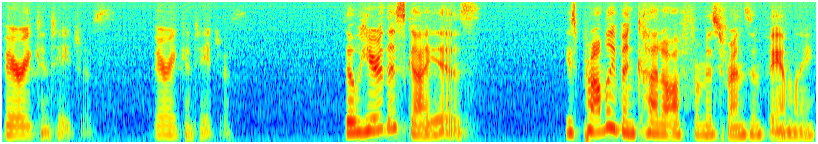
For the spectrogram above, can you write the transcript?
very contagious. Very contagious. So here this guy is. He's probably been cut off from his friends and family.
